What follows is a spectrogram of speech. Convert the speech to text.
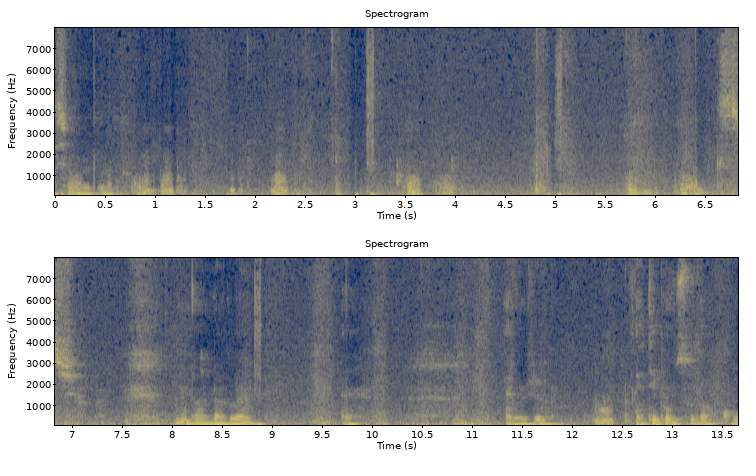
Se chama agora? Que se chama. Nonogram. É, é um jogo. É tipo um sudoku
